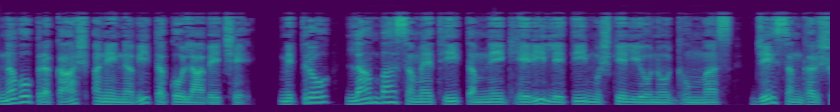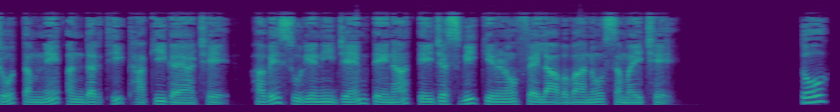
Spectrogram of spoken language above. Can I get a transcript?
નવો પ્રકાશ અને નવી તકો લાવે છે. મિત્રો, લાંબા સમયથી તમને ઘેરી લેતી મુશ્કેલીઓનો ધુમ્મસ, જે સંઘર્ષો તમને અંદરથી થાકી ગયા છે, હવે સૂર્યની જેમ તેના તેજસ્વી કિરણો ફેલાવવાનો સમય છે. તો,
